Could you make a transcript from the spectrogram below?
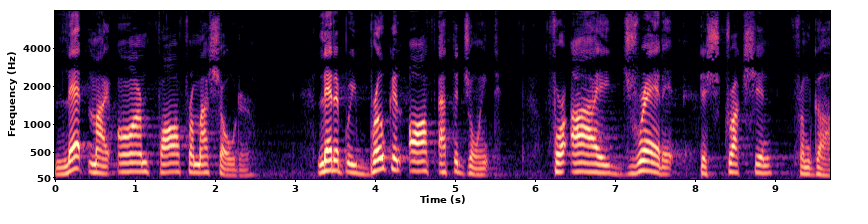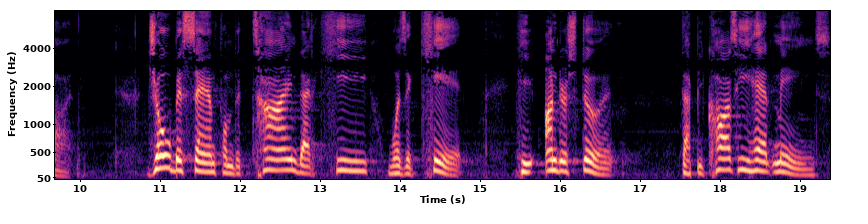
Let my arm fall from my shoulder. Let it be broken off at the joint, for I dreaded destruction from God. Job is saying from the time that he was a kid, he understood that because he had means,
